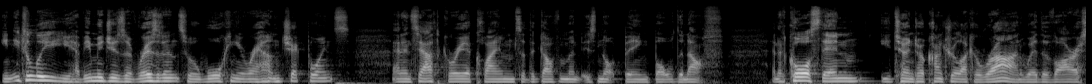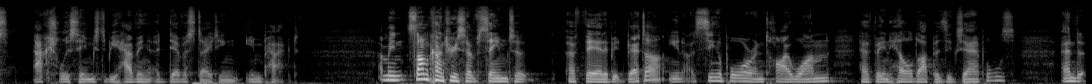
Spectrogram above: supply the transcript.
In Italy, you have images of residents who are walking around checkpoints, and in South Korea, claims that the government is not being bold enough. And of course, then you turn to a country like Iran, where the virus actually seems to be having a devastating impact. I mean, some countries have seemed to have fared a bit better. You know, Singapore and Taiwan have been held up as examples. And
